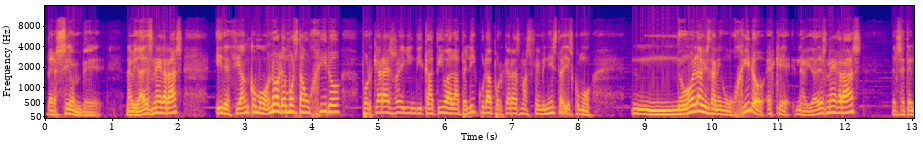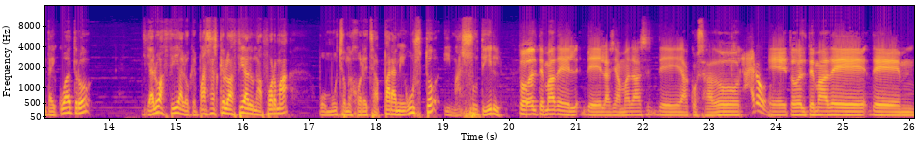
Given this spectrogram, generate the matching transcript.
versión de Navidades Negras y decían como, no, le hemos dado un giro porque ahora es reivindicativa la película, porque ahora es más feminista y es como, "Mm, no le habéis dado ningún giro. Es que Navidades Negras del 74 ya lo hacía, lo que pasa es que lo hacía de una forma pues, mucho mejor hecha, para mi gusto y más sutil. Todo el tema de, las llamadas de acosador, Claro. eh, todo el tema de, de,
